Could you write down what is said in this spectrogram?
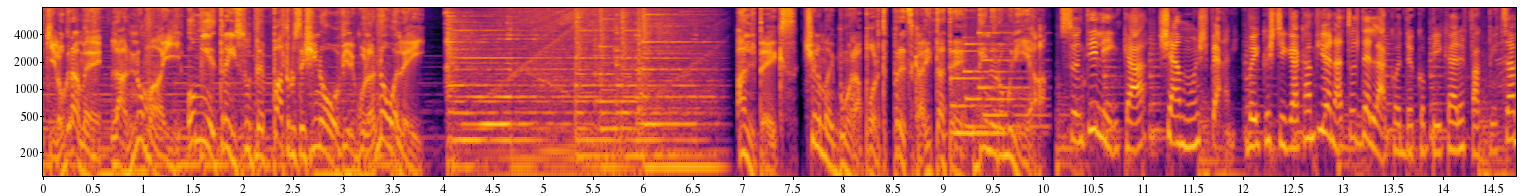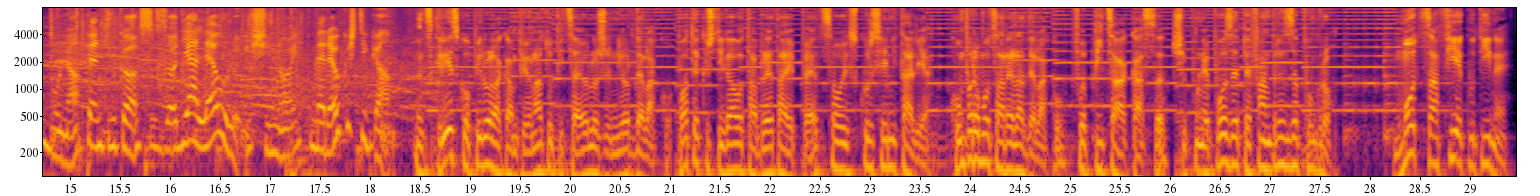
kg la numai 1349,9 lei. Altex, cel mai bun raport preț-calitate din România. Sunt Ilinca și am 11 ani. Voi câștiga campionatul de laco de copii care fac pizza bună, pentru că sunt zodia leului și noi mereu câștigăm. Înscrieți copilul la campionatul Pizzaiolo Junior de Laco. Poate câștiga o tabletă iPad sau o excursie în Italia. Cumpără mozzarella de Laco, fă pizza acasă și pune poze pe fanbrânză.ro. Moța fie cu tine!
